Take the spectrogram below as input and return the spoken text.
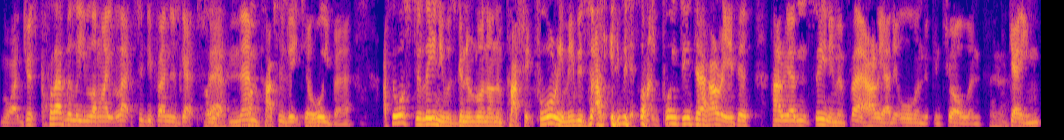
like just cleverly, like lets the defenders get set Oh, yeah. and then him. passes it to Højbjerg. I thought Stellini was going to run on and pass it for him. He was like, he was like pointing to Harry as if Harry hadn't seen him. And fair, Harry had it all under control. And Yeah. again,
